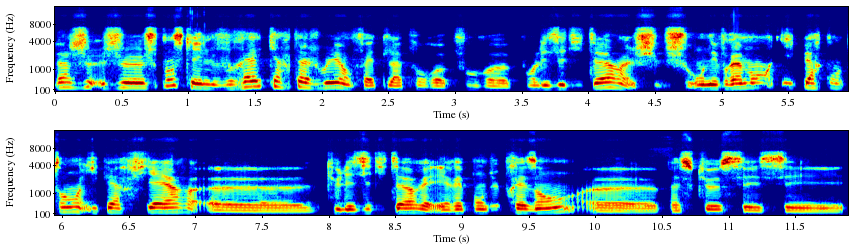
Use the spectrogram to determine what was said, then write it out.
Ben je, je, pense qu'il y a une vraie carte à jouer en fait là pour pour pour les éditeurs. On est vraiment hyper content, hyper fier euh, que les éditeurs aient, répondu présent euh, parce que c'est c'est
